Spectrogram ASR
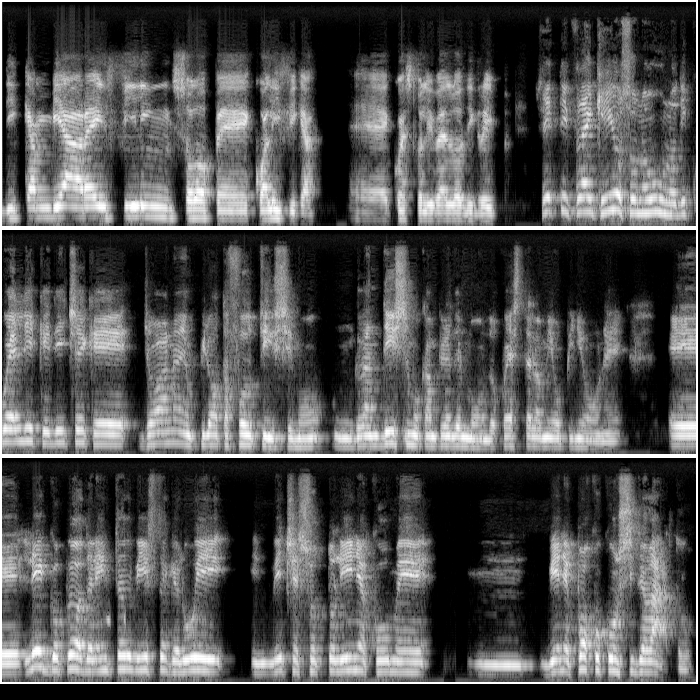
di cambiare il feeling solo per qualifica eh, questo livello di grip. Senti Frank, io sono uno di quelli che dice che Johanna è un pilota fortissimo, un grandissimo campione del mondo, questa è la mia opinione. E leggo però delle interviste che lui invece sottolinea come mh, viene poco considerato.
